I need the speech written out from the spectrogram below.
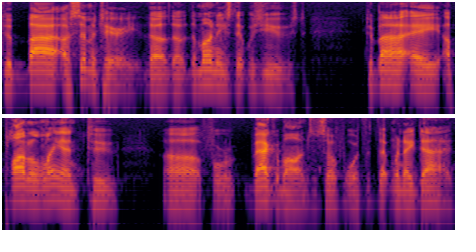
to buy a cemetery, the, the, the monies that was used, to buy a, a plot of land to, uh, for vagabonds and so forth that, that when they died.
